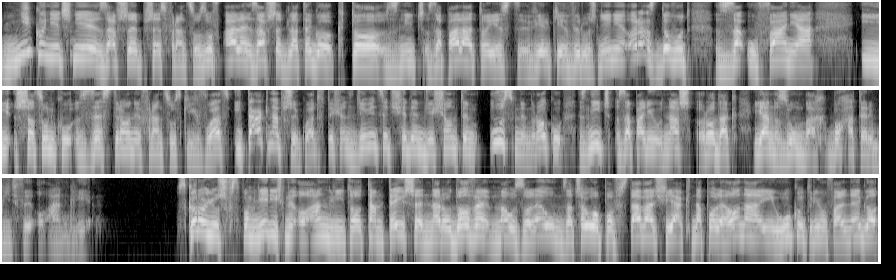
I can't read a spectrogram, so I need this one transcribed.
Niekoniecznie zawsze przez Francuzów, ale zawsze dla tego, kto znicz zapala, to jest wielkie wyróżnienie oraz dowód zaufania i szacunku ze strony francuskich władz. I tak na przykład w 1978 roku znicz zapalił nasz rodak Jan Zumbach, bohater bitwy o Anglię. Skoro już wspomnieliśmy o Anglii, to tamtejsze narodowe mauzoleum zaczęło powstawać jak Napoleona i łuku triumfalnego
